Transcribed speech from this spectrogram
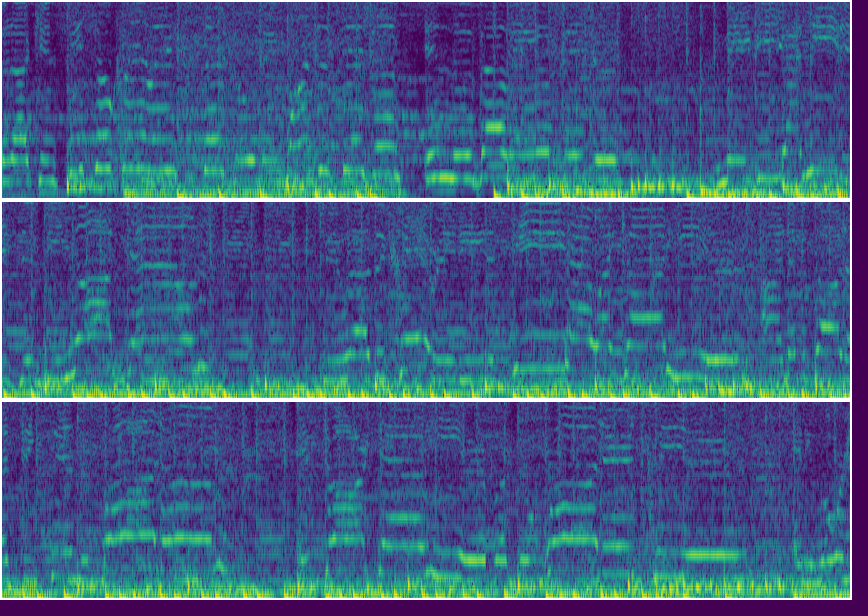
But I can see so clearly There's only one decision In the valley of vision. Maybe I needed to be knocked down To have the clarity to see how I got here. I never thought I'd sink to the bottom. It's dark down here But the water's clear. Any lower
